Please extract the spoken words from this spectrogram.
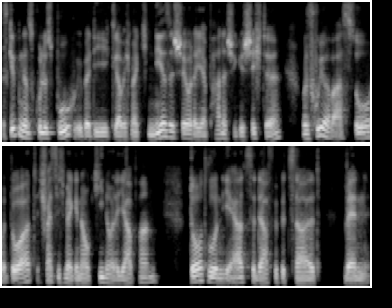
Es gibt ein ganz cooles Buch über die, glaube ich mal, chinesische oder japanische Geschichte. Und früher war es so, dort, ich weiß nicht mehr genau, China oder Japan, dort wurden die Ärzte dafür bezahlt, wenn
